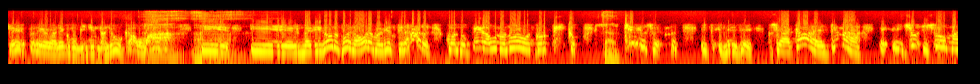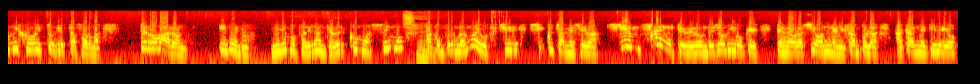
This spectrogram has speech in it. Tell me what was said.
sé, pero valer como 500 lucas o más. Ah, y, y el medidor, bueno, ahora me voy a enterar cuando pega uno nuevo en Corpico. Claro. ¿Qué es O sea, acá el tema, eh, eh, yo, yo manejo esto de esta forma. Te robaron. Y bueno, miremos para adelante a ver cómo hacemos Sí. para comprar uno nuevo. Si, si, escúchame, Seba, si enfrente de donde yo vivo, que en la oración, en el campo la, acá en Metileo,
